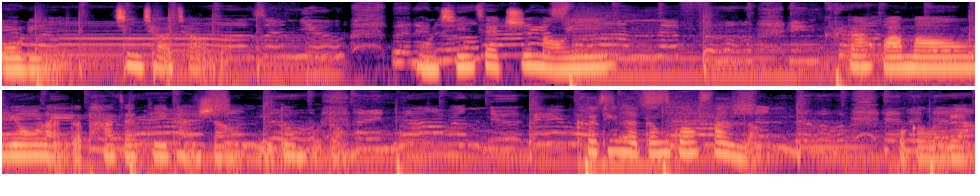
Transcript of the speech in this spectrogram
屋里静悄悄的。母亲在织毛衣，大花猫慵懒地趴在地毯上一动不动。客厅的灯光泛冷，不够亮，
